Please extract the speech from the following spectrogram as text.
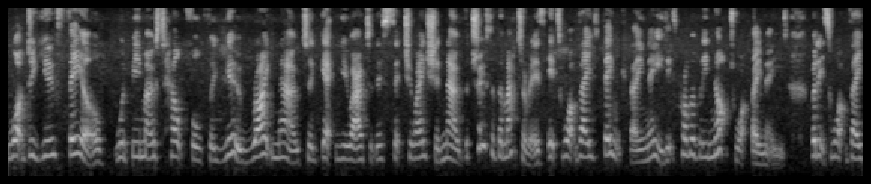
what do you feel would be most helpful for you right now to get you out of this situation? Now, the truth of the matter is, it's what they think they need. It's probably not what they need, but it's what they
